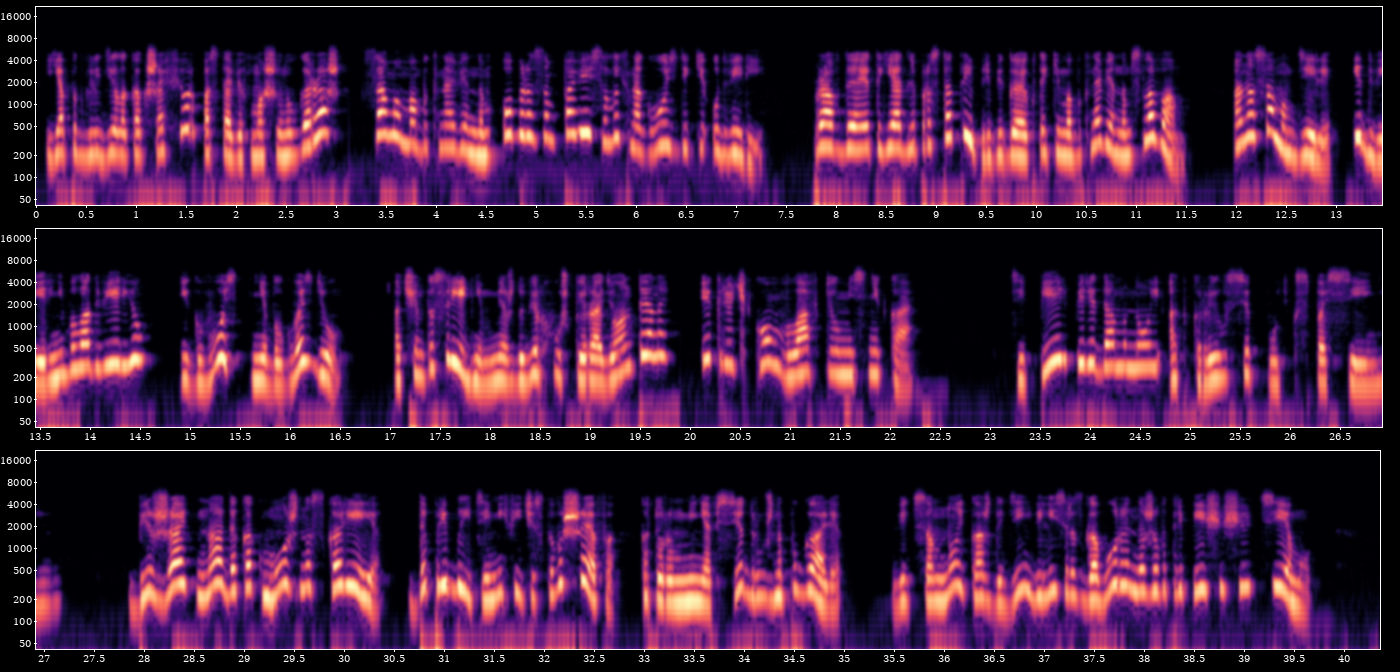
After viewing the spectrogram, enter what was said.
Я подглядела, как шофер, поставив машину в гараж, самым обыкновенным образом повесил их на гвоздики у двери. Правда, это я для простоты прибегаю к таким обыкновенным словам. А на самом деле и дверь не была дверью, и гвоздь не был гвоздем, а чем-то средним между верхушкой радиоантенны и крючком в лавке у мясника. Теперь передо мной открылся путь к спасению. Бежать надо как можно скорее, до прибытия мифического шефа, которым меня все дружно пугали. Ведь со мной каждый день велись разговоры на животрепещущую тему.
